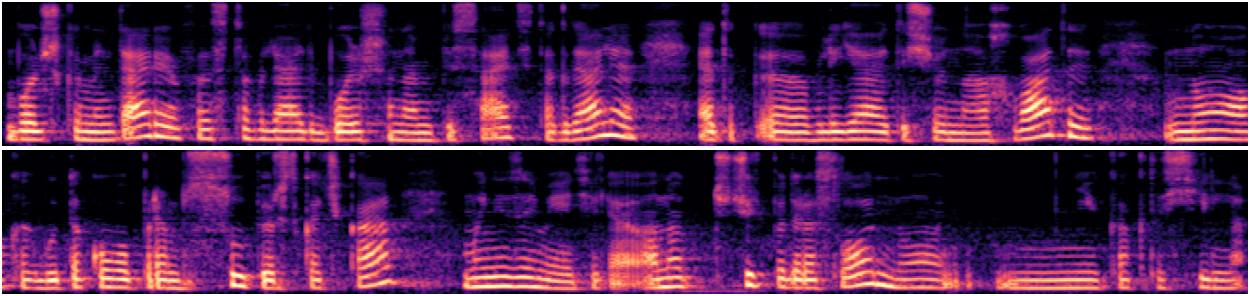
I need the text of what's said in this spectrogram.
больше комментариев оставлять, больше нам писать и так далее. Это э, влияет еще на охваты, но как бы такого прям супер скачка мы не заметили. Оно чуть-чуть подросло, но не как-то сильно.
